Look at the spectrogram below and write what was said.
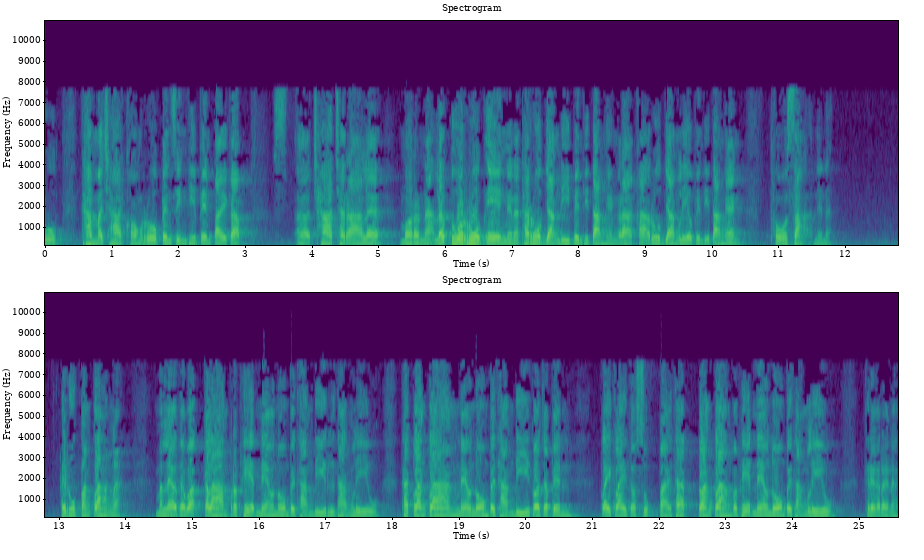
รูป ธรรมชาติของรูปเป็นสิ่งที่เป็นไปกับชาติชราและ มรณะ แล้วตัวรูปเองเนี่ยนะถ้ารูปอย่างดีเป็นที่ตั้งแห่งราคะ รูปอย่างเลวเป็นที่ตั้งแห่งโทสะเนี่ยนะไอ้รูปกลางๆล่ะ มันแล้วแต่ว่ากลางประเภทแนวโน้มไปทางดีหรือทางเลว ถ้ากลางกลางแนวโน้มไปทางดีก็จะเป็นใกล้ๆต่อสุขไป ถ้ากลางกลางประเภทแนวโน้มไปทางเลวเรียกอะไรนะ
